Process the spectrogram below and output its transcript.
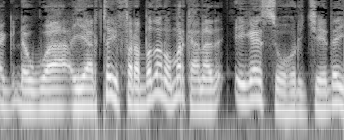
agdhowaa ciyaartoy fara badan oo markaana iga soo horjeeday.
